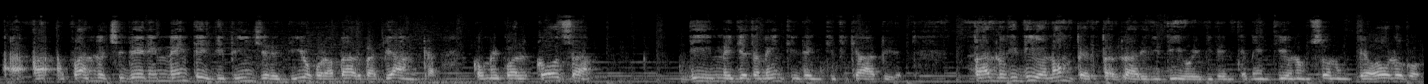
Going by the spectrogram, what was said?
a, a, a quando ci viene in mente di dipingere Dio con la barba bianca come qualcosa di immediatamente identificabile. Parlo di Dio non per parlare di Dio, evidentemente, io non sono un teologo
